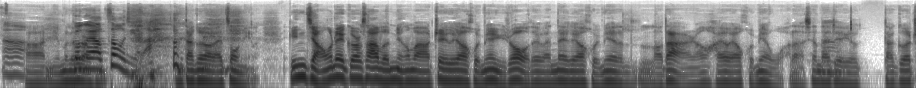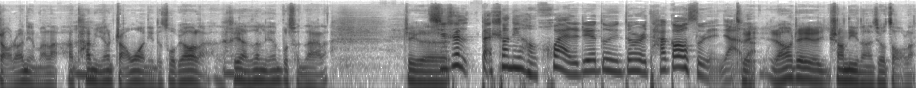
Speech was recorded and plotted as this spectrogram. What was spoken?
嗯，啊，你们哥哥要揍你了。你 大哥要来揍你了。给你讲过这哥仨文明吗？这个要毁灭宇宙，对吧？那个要毁灭老大，然后还有要毁灭我的。现在这个大哥找着你们了啊，嗯他们已经掌握你的坐标了，黑暗森林不存在了。这个其实大上帝很坏的，这些东西都是他告诉人家的对。，然后这个上帝呢就走了。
